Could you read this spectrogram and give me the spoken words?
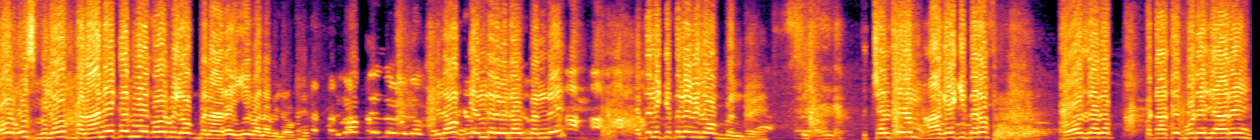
और उस व्लॉग बनाने का भी एक और व्लॉग बना रहे हैं ये वाला व्लॉग है। व्लॉग के अंदर व्लॉग बन रहे हैं। पता नहीं कितने व्लॉग बन रहे हैं। तो, तो चलते हम आगे की तरफ़। बहुत ज़्यादा पटाखे फोड़े जा रहे हैं।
